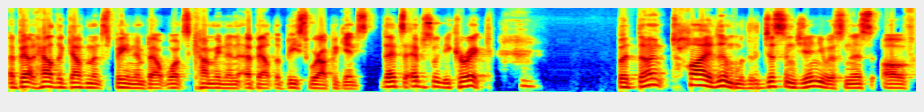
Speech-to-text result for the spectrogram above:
about how the government's been, about what's coming, and about the beast we're up against. That's absolutely correct. Mm. But don't tie it in with the disingenuousness of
